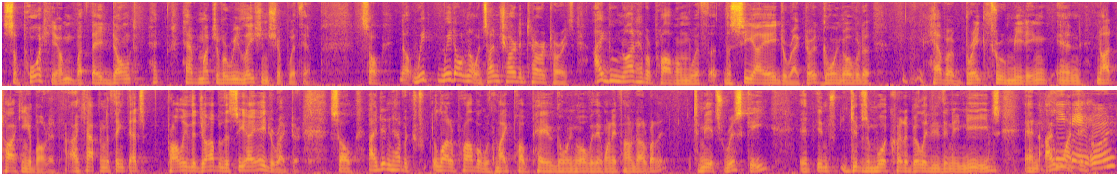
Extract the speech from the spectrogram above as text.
support him, but they don't ha- have much of a relationship with him. So, no, we, we don't know. It's uncharted territories. I do not have a problem with the- the CIA director going over to have a breakthrough meeting and not talking about it. I happen to think that's probably the job of the CIA director. So I didn't have a, a lot of problem with Mike Pompeo going over there when I found out about it. To me, it's risky. It int- gives him more credibility than he needs, and I He want being to. Un?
